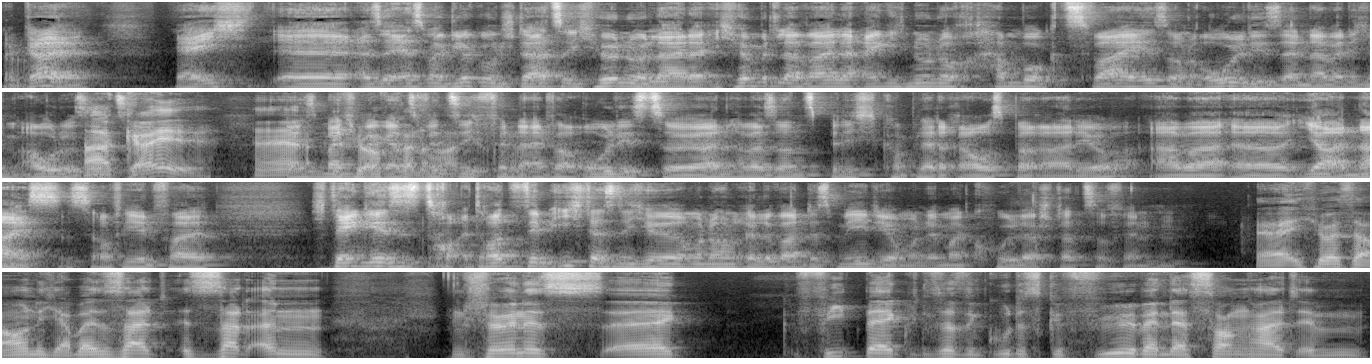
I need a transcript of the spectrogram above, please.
Na geil. Ja, ich, äh, also erstmal Glückwunsch dazu. Ich höre nur leider, ich höre mittlerweile eigentlich nur noch Hamburg 2, so ein Oldie-Sender, wenn ich im Auto ah, sitze. Ah, geil. Ja, das ist manchmal ganz witzig, finde einfach Oldies zu hören, aber sonst bin ich komplett raus bei Radio. Aber äh, ja, nice. Ist auf jeden Fall, ich denke, es ist tr trotzdem ich das nicht höre, immer noch ein relevantes Medium und immer cool, da stattzufinden. Ja, ich höre es ja auch nicht, aber es ist halt, es ist halt ein ein schönes äh, Feedback, beziehungsweise ein gutes Gefühl, wenn der Song halt im,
